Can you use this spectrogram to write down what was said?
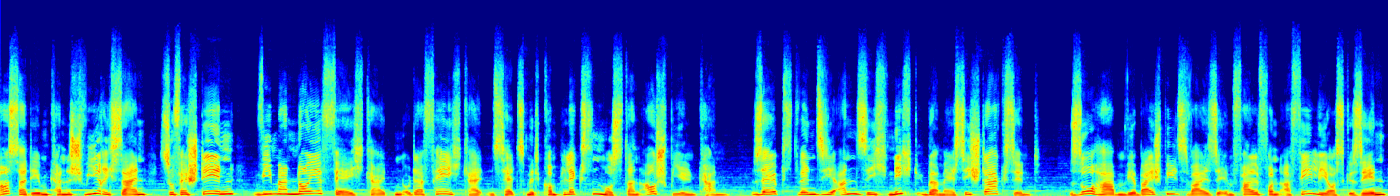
Außerdem kann es schwierig sein, zu verstehen, wie man neue Fähigkeiten oder Fähigkeitensets mit komplexen Mustern ausspielen kann, selbst wenn sie an sich nicht übermäßig stark sind. So haben wir beispielsweise im Fall von Aphelios gesehen,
